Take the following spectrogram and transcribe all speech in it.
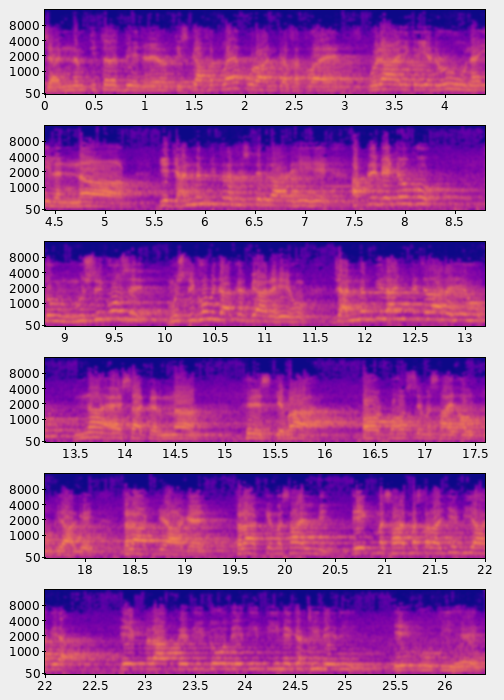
جہنم کی طرف بھیج رہے ہو؟ کس کا فتویٰ ہے؟ قرآن کا فتویٰ ہے۔ اولئک یدعون الی النار۔ یہ جہنم کی طرف رشتے بلا رہے ہیں۔ اپنے بیٹوں کو تم مشرکوں سے، مشرکوں میں جا کر بھی رہے ہو۔ جہنم کی لائن پہ چلا رہے ہو۔ نہ ایسا کرنا۔ پھر اس کے بعد اور بہت سے مسائل عورتوں کے آگے، طلاق کے آگے، طلاق کے مسائل میں ایک مسئلہ یہ بھی آ گیا۔ ایک طلاق دے دی، دو دے دی، تین اکٹھی دے دی۔ ایک ہوتی ہے۔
